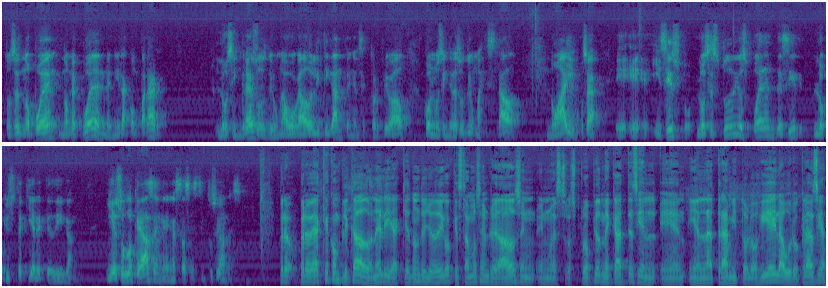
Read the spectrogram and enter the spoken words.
Entonces no, pueden, no me pueden venir a comparar los ingresos de un abogado litigante en el sector privado con los ingresos de un magistrado no hay. O sea, eh, eh, insisto, los estudios pueden decir lo que usted quiere que digan. Y eso es lo que hacen en estas instituciones. Pero, pero vea qué complicado, Don Eli. Aquí es donde yo digo que estamos enredados en, nuestros propios mecates y en, y en, la tramitología y la burocracia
